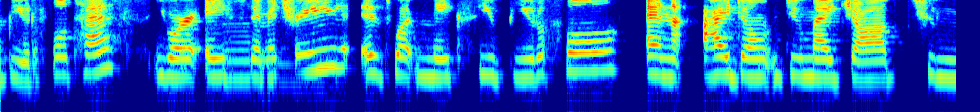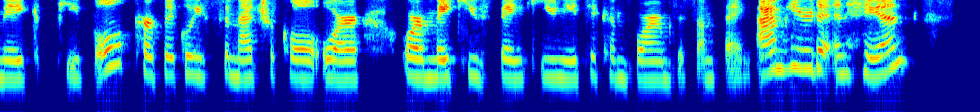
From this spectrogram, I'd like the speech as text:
beautiful, Tess. Your asymmetry mm. is what makes you beautiful. And I don't do my job to make people perfectly symmetrical or or make you think you need to conform to something. I'm here to enhance.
